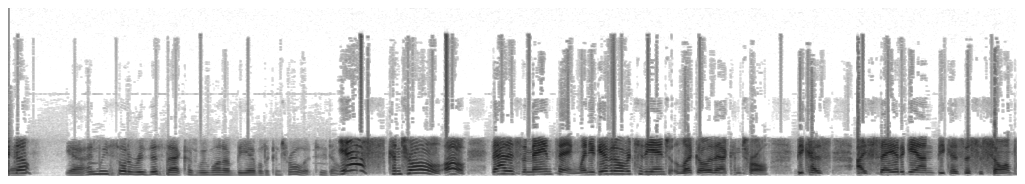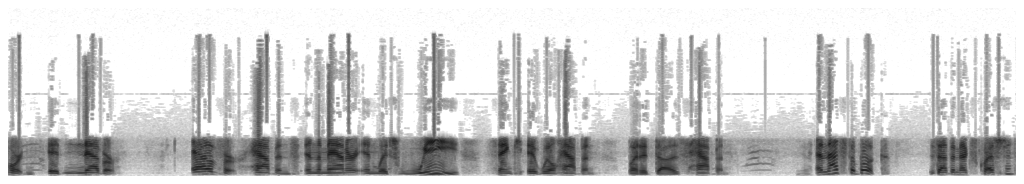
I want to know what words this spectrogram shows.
yeah. it go. Yeah, and we sort of resist that because we want to be able to control it too, don't we? Yes, control. Oh, that is the main thing. When you give it over to the angel, let go of that control. Because I say it again because this is so important. It never, ever happens in the manner in which we think it will happen, but it does happen. Yes. And that's the book. Is that the next question?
